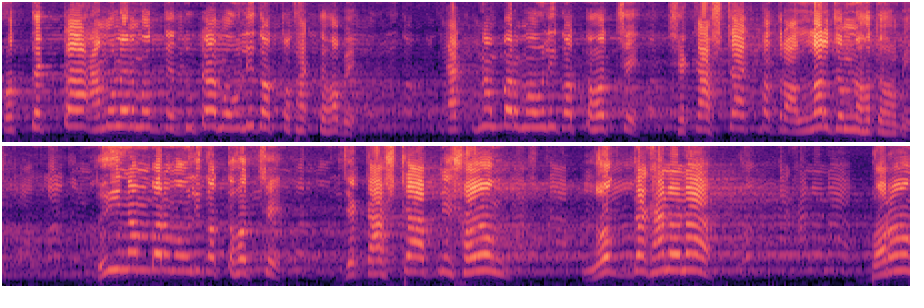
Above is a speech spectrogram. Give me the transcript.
প্রত্যেকটা আমলের মধ্যে দুটা মৌলিকত্ব থাকতে হবে। এক নম্বর মৌলিকত্ব হচ্ছে সে কাজটা একমাত্র আল্লাহর জন্য হতে হবে। দুই নম্বর মৌলিকত্ব হচ্ছে যে কাজটা আপনি স্বয়ং লোক দেখানো না, বরং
